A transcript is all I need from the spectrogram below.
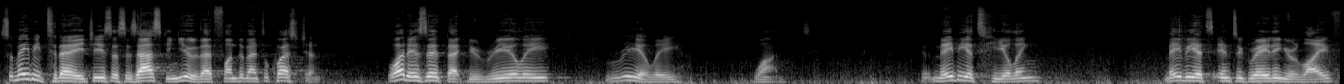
So maybe today Jesus is asking you that fundamental question What is it that you really, really want? Maybe it's healing. Maybe it's integrating your life.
